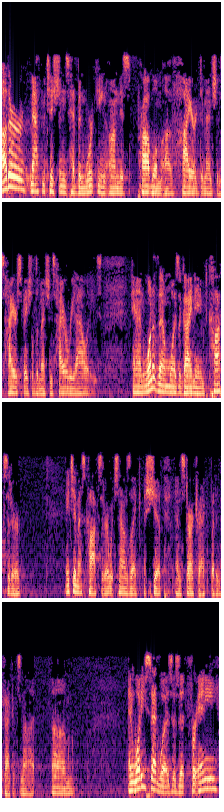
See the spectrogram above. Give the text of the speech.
other mathematicians had been working on this problem of higher dimensions, higher spatial dimensions, higher realities. And one of them was a guy named Coxeter, HMS Coxeter, which sounds like a ship and Star Trek, but in fact it's not. Um, and what he said was is that for any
